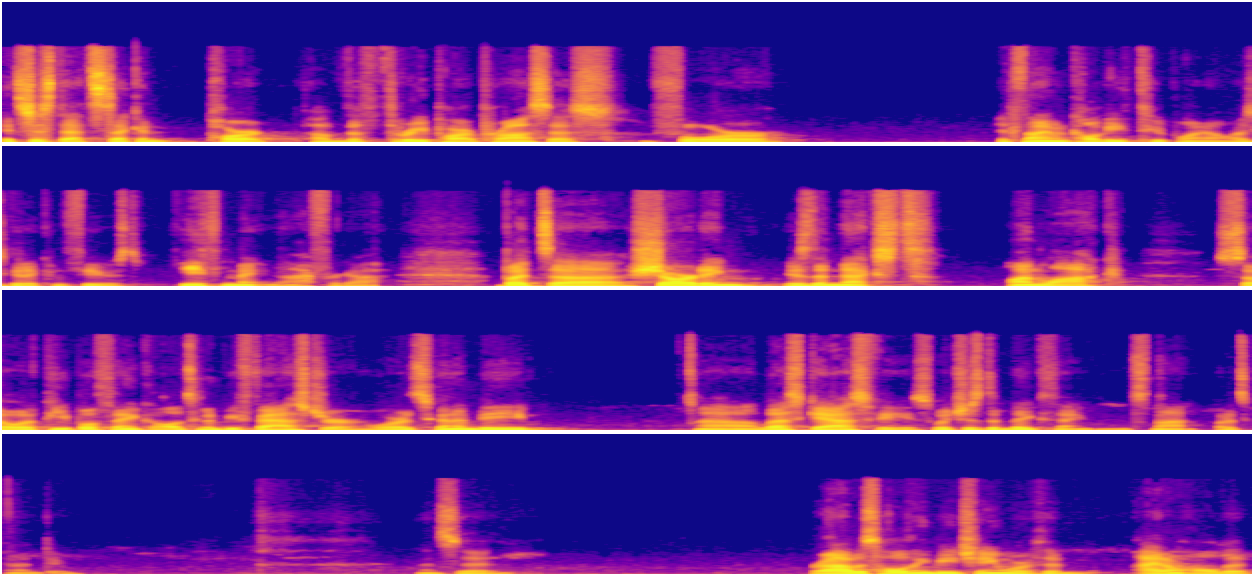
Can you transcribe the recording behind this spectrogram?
it's just that second part of the three part process for it's not even called ETH 2.0. I always get it confused. ETH, I forgot. But uh, sharding is the next unlock. So if people think, oh, it's going to be faster or it's going to be uh, less gas fees, which is the big thing, it's not what it's going to do. That's it. Rob is holding VeChain worth it. I don't hold it,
